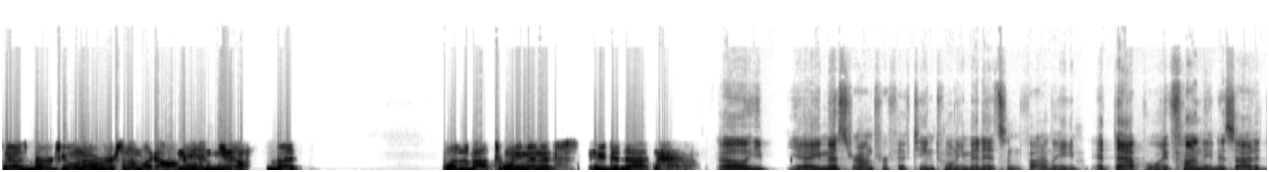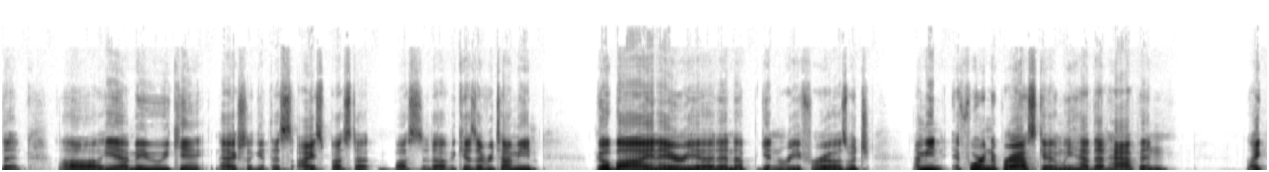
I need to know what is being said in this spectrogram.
you know, there's birds going over us and I'm like, oh man, you know, but what was about 20 minutes who did that? Oh, he yeah, he messed around for 15 20 minutes and finally at that point finally decided that oh, yeah, maybe we can't actually get this ice bust up busted up because every time he'd go by an area it'd end up getting reef rows, which I mean, if we're in Nebraska and we have that happen, like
